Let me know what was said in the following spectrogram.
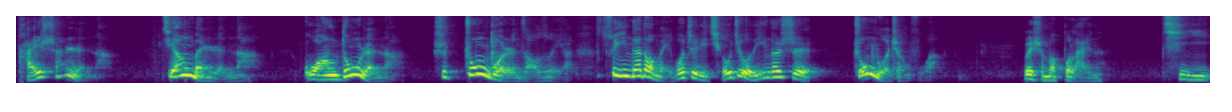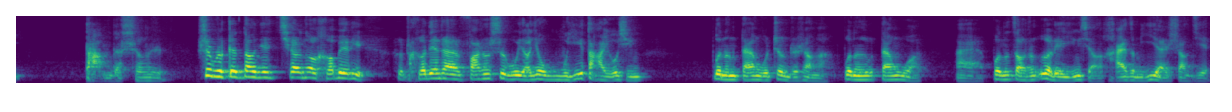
台山人呐！江门人呐，广东人呐，是中国人遭罪啊！最应该到美国这里求救的应该是中国政府啊，为什么不来呢？七一，党的生日，是不是跟当年切尔诺核贝利核电站发生事故一样，叫五一大游行？不能耽误政治上啊，不能耽误啊，哎，不能造成恶劣影响，孩子们依然上街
